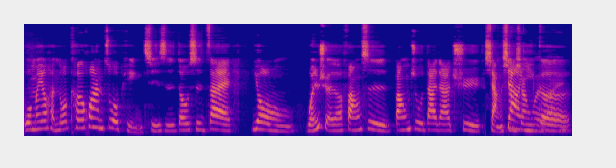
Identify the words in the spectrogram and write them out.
我们有很多科幻作品，其实都是在用文学的方式帮助大家去想象一个。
